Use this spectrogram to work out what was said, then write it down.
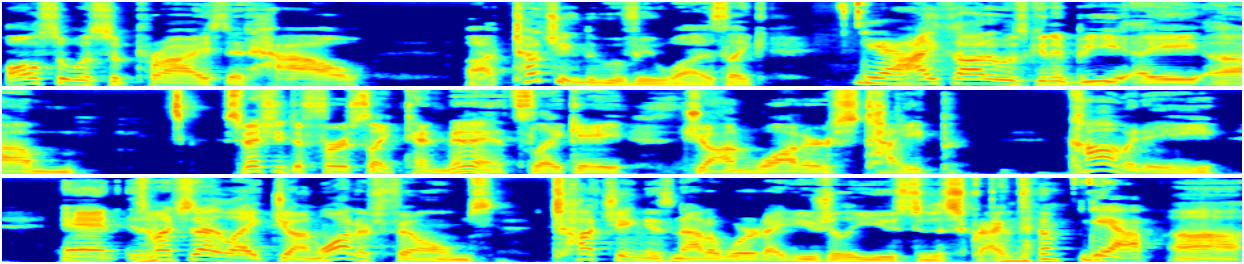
also was surprised at how uh, touching the movie was. Like, Yeah. I thought it was going to be a, um, especially the first like 10 minutes, like a John Waters type comedy. And as much as I like John Waters films, touching is not a word I usually use to describe them. yeah. Uh,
